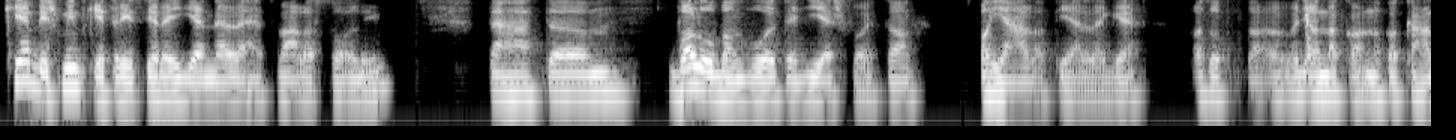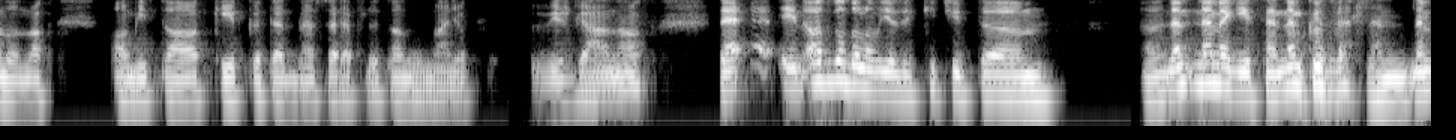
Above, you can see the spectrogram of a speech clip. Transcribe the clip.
kérdés mindkét részére igennel lehet válaszolni. Tehát valóban volt egy ilyesfajta ajánlat jellege azok, vagy annak, annak a kánonnak, amit a két kötetben szereplő tanulmányok vizsgálnak. De én azt gondolom, hogy ez egy kicsit nem, nem egészen, nem közvetlen, nem,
